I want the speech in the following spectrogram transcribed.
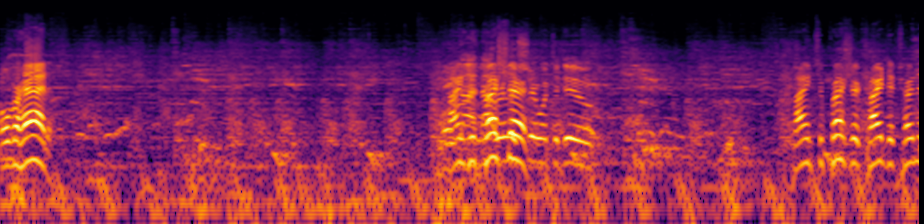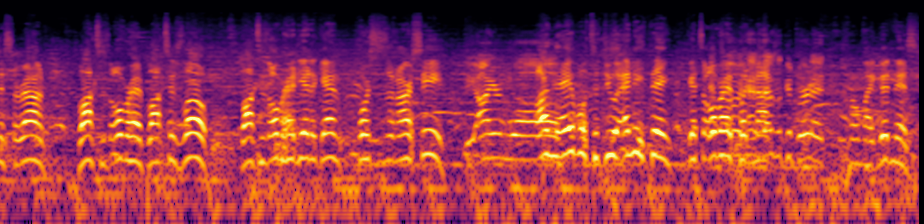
Overhead. Lord Knight to not really sure what to do. Trying to pressure, trying to turn this around. Blocks his overhead, blocks his low. Blocks his overhead yet again. Forces an RC. The iron wall. Unable to do anything. Gets overhead, but Overhead doesn't not. convert it. Oh my goodness.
